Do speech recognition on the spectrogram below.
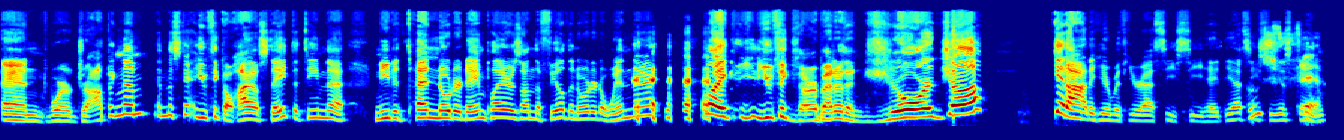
and we're dropping them in the stand. You think Ohio State, the team that needed ten Notre Dame players on the field in order to win there, like you you think they're better than Georgia? Get out of here with your SEC hate. The SEC Who's is king. fifth?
